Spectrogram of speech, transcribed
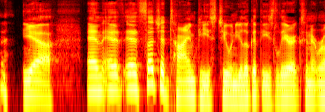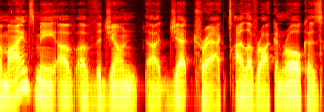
Yeah, and it, it's such a timepiece too when you look at these lyrics, and it reminds me of of the Joan uh, Jett track "I Love Rock and Roll" because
